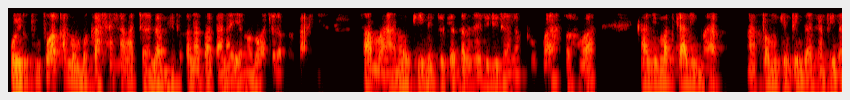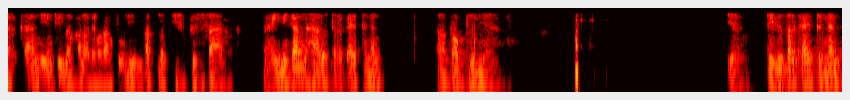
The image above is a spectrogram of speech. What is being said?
Oh itu tentu akan membekasnya sangat dalam gitu. Kenapa? Karena yang ngomong adalah bapaknya. Sama, analogi ini juga terjadi di dalam rumah bahwa kalimat-kalimat atau mungkin tindakan-tindakan yang dilakukan oleh orang tua lebih besar. Nah ini kan harus terkait dengan uh, problemnya. Ya, itu terkait dengan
